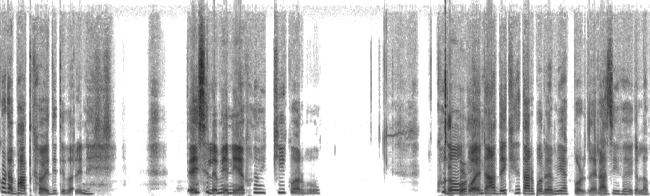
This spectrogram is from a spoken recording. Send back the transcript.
কটা ভাত খাওয়াই দিতে পারিনি। এই ছেলে মেয়ে নিয়ে এখন আমি কি করব? কোনো? উপায় না দেখে তারপরে আমি এক পর্যায়ে রাজি হয়ে গেলাম।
